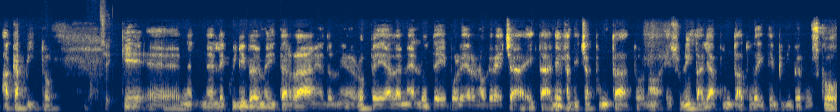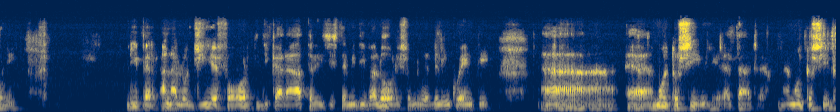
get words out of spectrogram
ha capito sì. che eh, nell'equilibrio del Mediterraneo dell'Unione Europea l'anello debole erano Grecia e Italia, infatti ci ha puntato, no? e sull'Italia ha puntato dai tempi di Berlusconi lì per analogie forti di carattere, di sistemi di valori, sono due delinquenti uh, uh, molto simili in realtà, cioè, molto simili.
